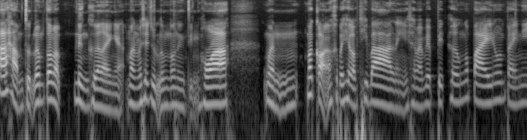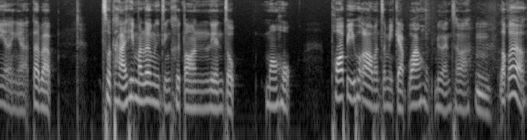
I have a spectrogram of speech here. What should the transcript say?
ถ้าถามจุดเริ่มต้นแบบหนึ่งคืออะไรเงี้ยมันไม่ใช่จุดเริ่มต้นจริงๆ เพราะว่าเหมือนเมื่อก่อนก็คือไปเที่ยวกับที่บ้านอะไรอย่างงี้ใช่ไหมแบบปิดเทอมก็ไปนู่นไปนี่อะไรเงี้ย แต่แบบสุดท้ายที่มาเริ่มจริงๆ คือตอนเรียนจบม .6 เพราะว่าปีพวกเรามันจะมีแกลบว่างหกเดือนใช่ปะอืมเราก็แบบ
